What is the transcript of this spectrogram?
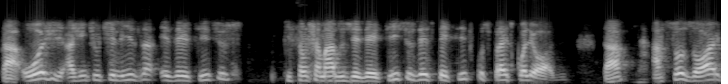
Tá. Hoje a gente utiliza exercícios que são chamados de exercícios específicos para escoliose tá? A SOSORT,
